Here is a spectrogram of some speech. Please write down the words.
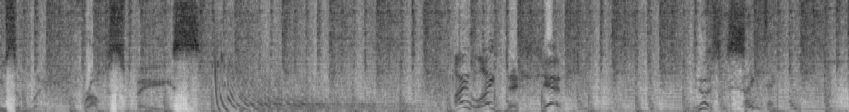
Exclusively from space. I like this shit. You know, it's exciting.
